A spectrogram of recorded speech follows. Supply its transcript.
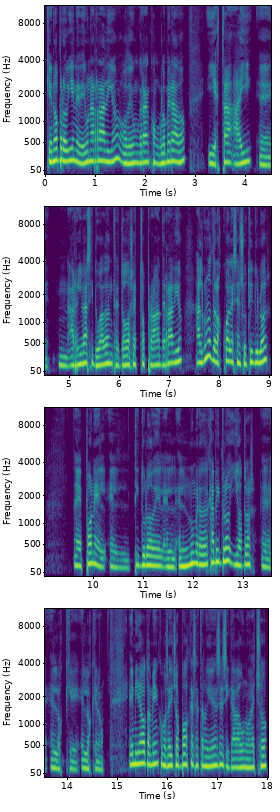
que no proviene de una radio o de un gran conglomerado y está ahí eh, arriba situado entre todos estos programas de radio, algunos de los cuales en sus títulos eh, pone el, título del el, número del capítulo y otros eh, en, los que, en los que no. He mirado también, como os he dicho, podcasts estadounidenses y cada uno ha hecho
